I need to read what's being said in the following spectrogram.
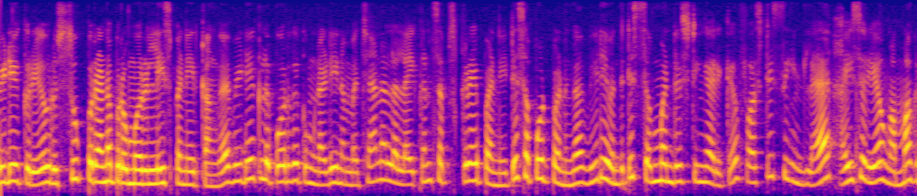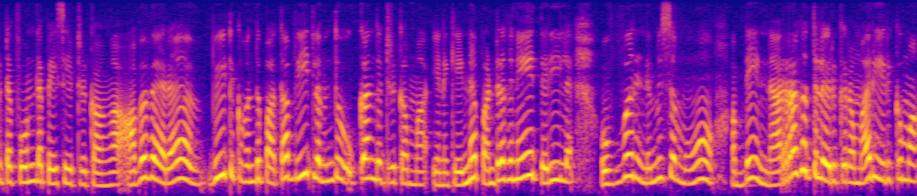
வீடியோக்குரிய ஒரு சூப்பரான ப்ரோமோ ரிலீஸ் பண்ணியிருக்காங்க. வீடியோக்குள்ளே போகிறதுக்கு முன்னாடி நம்ம சேனலில் லைக் அண்ட் சப்ஸ்கிரைப் பண்ணிவிட்டு சப்போர்ட் பண்ணுங்கள் வீடியோ வந்துட்டு செம் இன்ட்ரெஸ்டிங்காக இருக்குது ஃபஸ்ட்டு சீனில் ஐஸ்வர்யா அவங்க அம்மா கிட்ட ஃபோனில் பேசிகிட்டு இருக்காங்க. அவள் வேற வீட்டுக்கு வந்து பார்த்தா வீட்டில் வந்து உட்காந்துட்டு இருக்கம்மா. எனக்கு என்ன பண்ணுறதுனே தெரியல. ஒவ்வொரு நிமிஷமும் அப்படியே நரகத்தில் இருக்கிற மாதிரி இருக்குமா.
